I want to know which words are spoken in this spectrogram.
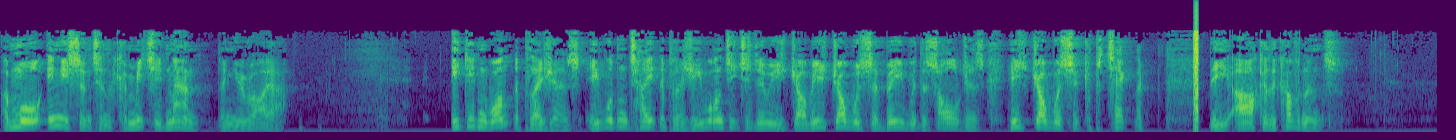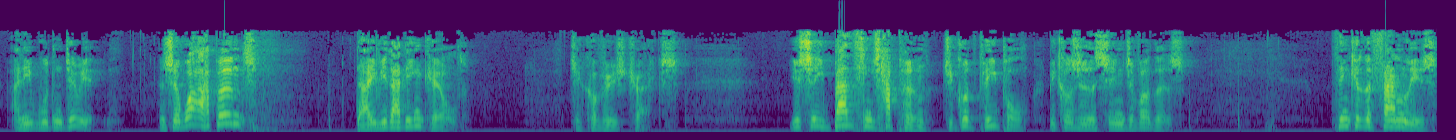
a more innocent and committed man than Uriah? He didn't want the pleasures. He wouldn't take the pleasure. He wanted to do his job. His job was to be with the soldiers. His job was to protect the, the Ark of the Covenant. And he wouldn't do it. And so what happened? David had him killed to cover his tracks. You see, bad things happen to good people because of the sins of others. Think of the families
